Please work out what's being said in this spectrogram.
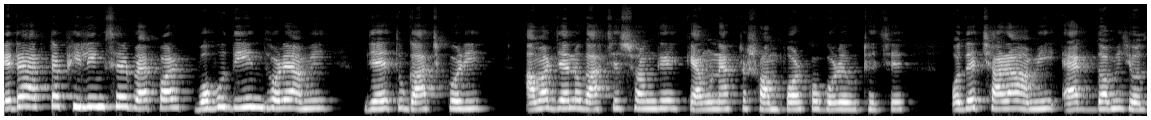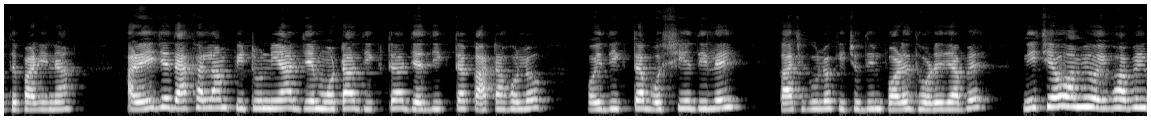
এটা একটা ফিলিংসের ব্যাপার। বহুদিন ধরে আমি যেহেতু গাছ করি, আমার যেন গাছের সঙ্গে কেমন একটা সম্পর্ক গড়ে উঠেছে, ওদের ছাড়া আমি একদমই চলতে পারি না। আর এই যে দেখালাম পিটুনিয়ার যে মোটা দিকটা, যে দিকটা কাটা হলো, ওই দিকটা বসিয়ে দিলেই গাছগুলো কিছুদিন পরে ধরে যাবে। নিচেও আমি ওইভাবেই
